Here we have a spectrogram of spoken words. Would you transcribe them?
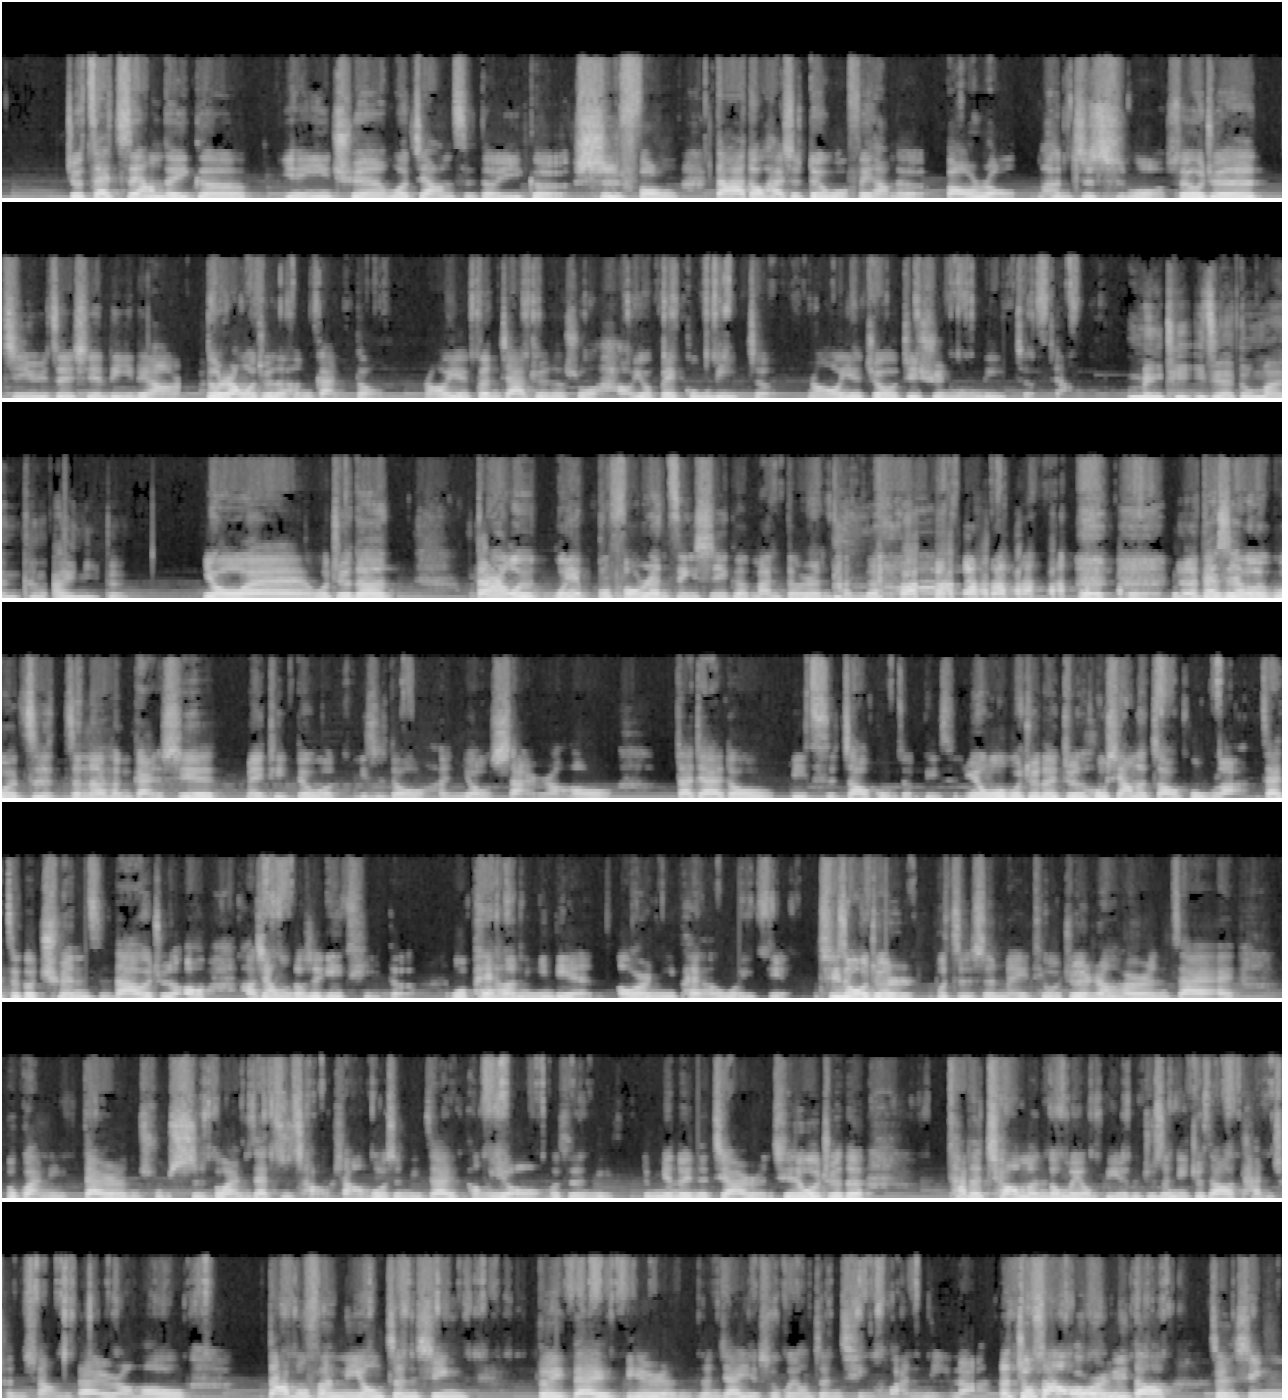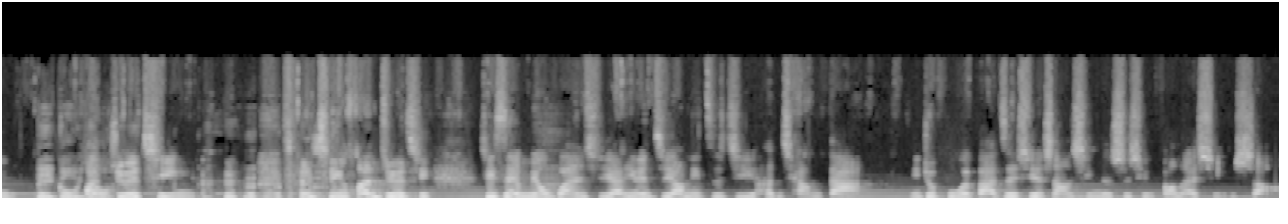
就在这样的一个。演艺圈或这样子的一个世风，大家都还是对我非常的包容，很支持我，所以我觉得基于这些力量，都让我觉得很感动，然后也更加觉得说好有被鼓励着，然后也就继续努力着这样。媒体一直以来都蛮疼爱你的，有哎，我觉得。当然，我我也不否认自己是一个蛮得人疼的，呃，但是我我是真的很感谢媒体对我一直都很友善，然后大家也都彼此照顾着彼此，因为我我觉得就是互相的照顾啦，在这个圈子，大家会觉得哦，好像我们都是一体的，我配合你一点，偶尔你配合我一点。其实我觉得不只是媒体，我觉得任何人在不管你待人处事，不管你在职场上，或是你在朋友，或是你面对你的家人，其实我觉得他的窍门都没有别的，就是你就是要坦诚相待，然后大部分你用真心对待别人，人家也是会用真情还你啦。那就算偶尔遇到真心被狗咬绝情，真心换绝情，其实也没有关系啊，因为只要你自己很强大。你就不会把这些伤心的事情放在心上。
